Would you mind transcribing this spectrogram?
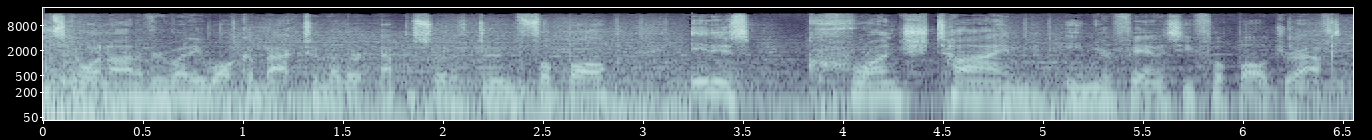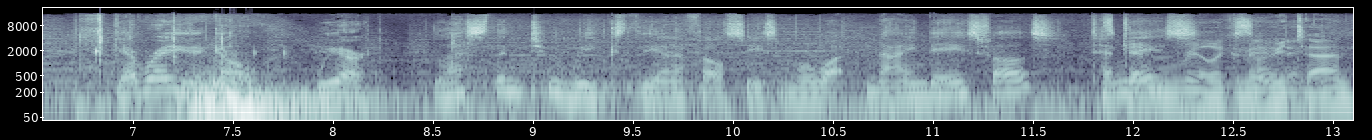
What's going on, everybody? Welcome back to another episode of Doing Football. It is crunch time in your fantasy football draft. Get ready to go. We are less than two weeks to the NFL season. We're what, nine days, fellas? Ten Getting days? real exciting. Maybe 10.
